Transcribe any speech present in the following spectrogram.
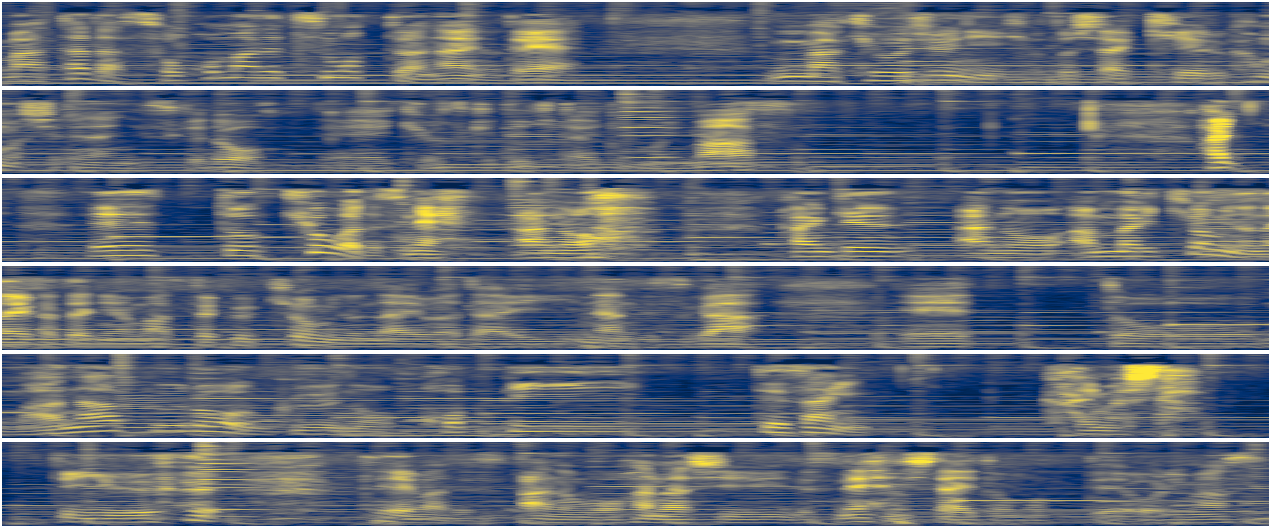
まあ、ただ、そこまで積もってはないので、まあ、今日中にひょっとしたら消えるかもしれないんですけど、えー、気をつけていきたいと思います。はい。えっ、と、今日はですね、あの、関係あのあんまり興味のない方には全く興味のない話題なんですが、えっ、とマナブログのコピーデザイン買いましたっていう テーマです。あのお話ですね、したいと思っております。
